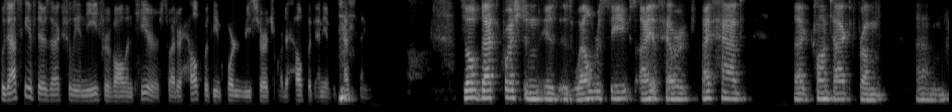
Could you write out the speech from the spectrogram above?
who's asking if there's actually a need for volunteers to either help with the important research or to help with any of the testing. So that question is is well received. I have heard I've had uh, contact from um,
